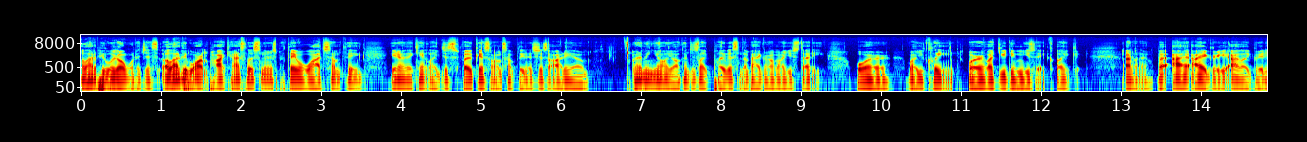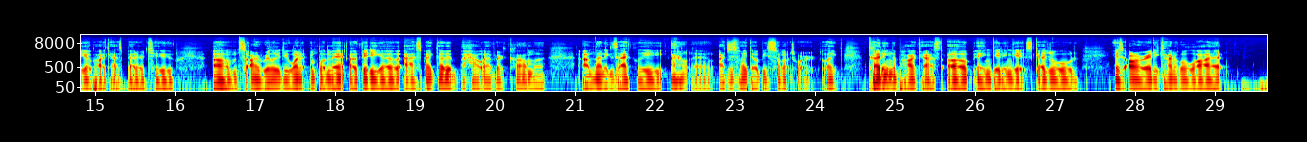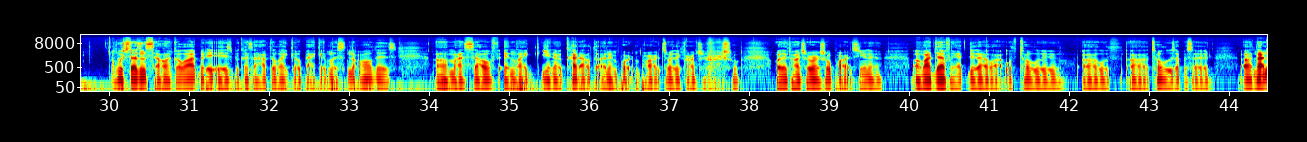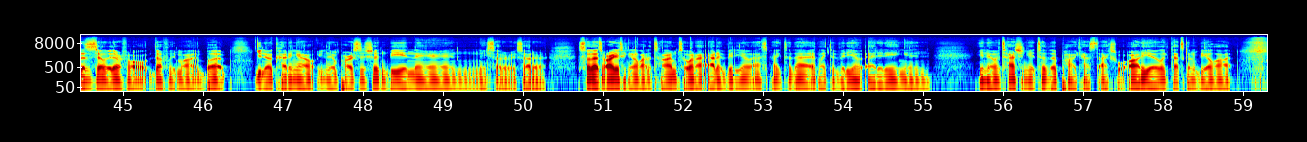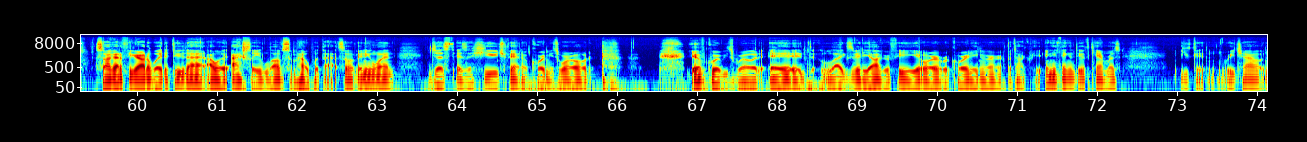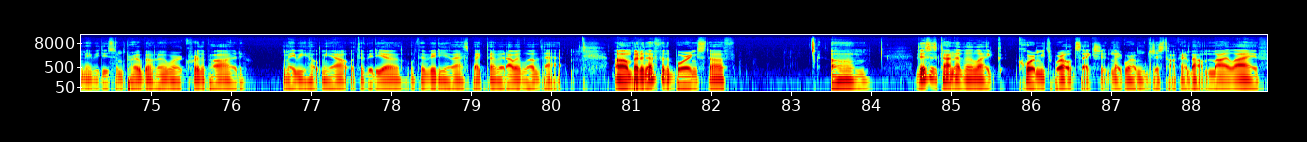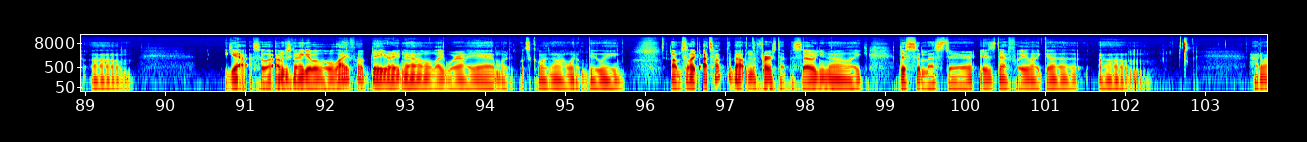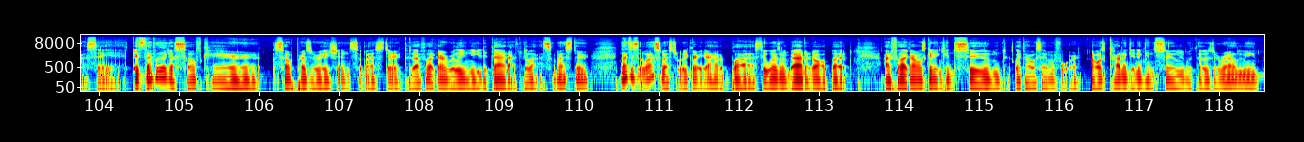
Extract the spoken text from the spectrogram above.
a lot of people don't want to just a lot of people aren't podcast listeners but they will watch something you know they can't like just focus on something that's just audio. But i mean y'all y'all can just like play this in the background while you study or while you clean or like you do music like i don't know. But i i agree. I like video podcasts better too. Um so i really do want to implement a video aspect of it. However comma i'm not exactly i don't know. I just feel like there would be so much work. Like cutting the podcast up and getting it scheduled is already kind of a lot which doesn't sound like a lot, but it is because I have to like go back and listen to all this um, myself and like you know cut out the unimportant parts or the controversial or the controversial parts. You know, um, I definitely have to do that a lot with Tolu, uh, with uh, Tolu's episode. Uh, not necessarily their fault, definitely mine, but you know, cutting out you know parts that shouldn't be in there and et cetera, et cetera. So that's already taking a lot of time. So when I add a video aspect to that and like the video editing and you know, attaching it to the podcast actual audio, like that's going to be a lot. So I got to figure out a way to do that. I would actually love some help with that. So if anyone just is a huge fan of Corby's World, if Corby's World and likes videography or recording or photography, anything to do with cameras, you can reach out and maybe do some pro bono work for the pod. Maybe help me out with the video, with the video aspect of it. I would love that. Um, but enough for the boring stuff. Um, this is kind of the like COR meets world section, like where I'm just talking about my life. Um, yeah, so I'm just gonna give a little life update right now, like where I am, what what's going on, what I'm doing. Um, so like I talked about in the first episode, you know, like this semester is definitely like a um how do I say it? It's definitely like a self care, self preservation semester because I feel like I really needed that after last semester. Not just last semester was great. I had a blast. It wasn't bad at all, but I feel like I was getting consumed, like I was saying before. I was kind of getting consumed with those around me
